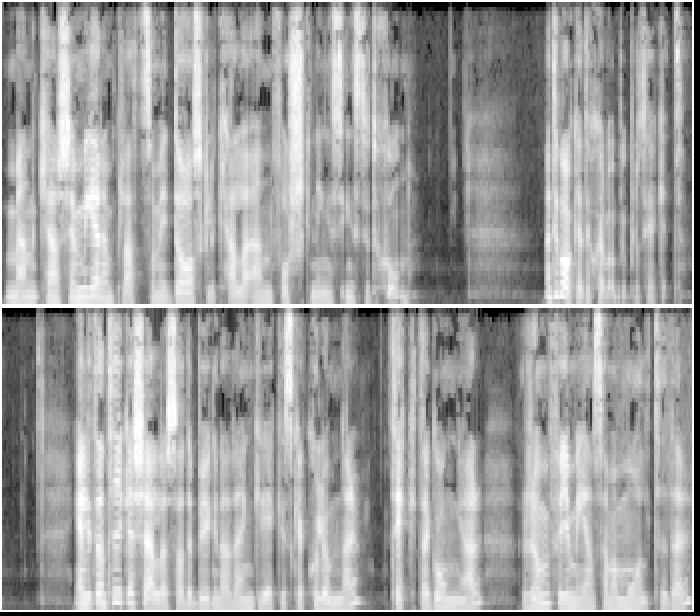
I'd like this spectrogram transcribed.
men kanske mer en plats som vi idag skulle kalla en forskningsinstitution. Men tillbaka till själva biblioteket. Enligt antika källor så hade byggnaden grekiska kolumner, täckta gångar, rum för gemensamma måltider,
